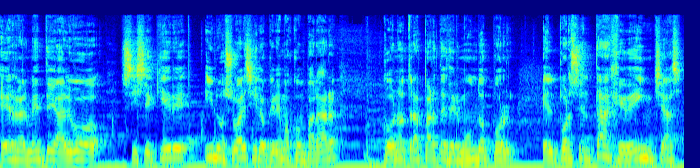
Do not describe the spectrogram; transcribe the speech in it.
es realmente algo, si se quiere, inusual si lo queremos comparar con otras partes del mundo por el porcentaje de hinchas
